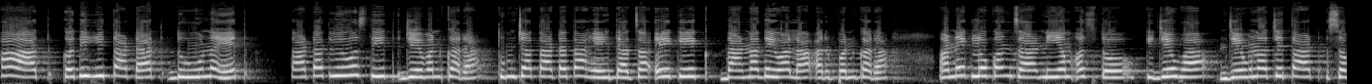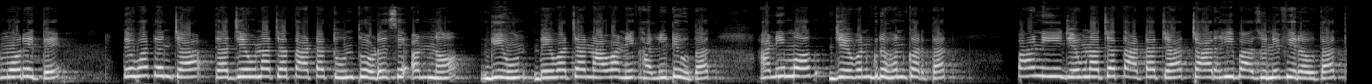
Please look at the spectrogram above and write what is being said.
हात कधीही ताटात धुवू नयेत. ताटात व्यवस्थित जेवण करा. तुमच्या ताटात आहे त्याचा एक एक दाणा देवाला अर्पण करा. अनेक लोकांचा नियम असतो की जेव्हा जेवणाचे ताट समोर येते तेव्हा त्यांच्या त्या जेवणाच्या ताटातून थोडेसे अन्न घेऊन देवाच्या नावाने खाली ठेवतात आणि मग जेवण ग्रहण करतात. पाणी जेवणाच्या ताटाच्या चारही बाजूने फिरवतात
